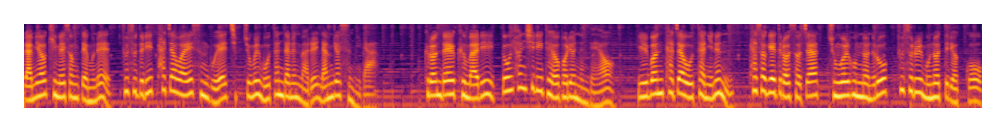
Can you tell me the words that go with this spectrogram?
라며 김혜성 때문에 투수들이 타자와의 승부에 집중을 못한다는 말을 남겼습니다. 그런데 그 말이 또 현실이 되어 버렸는데요. 1번 타자 오타니는 타석에 들어서자 중월 홈런으로 투수를 무너뜨렸고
